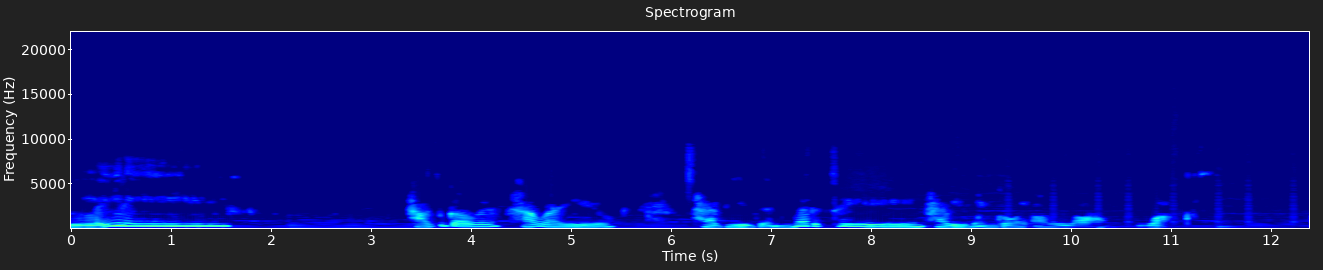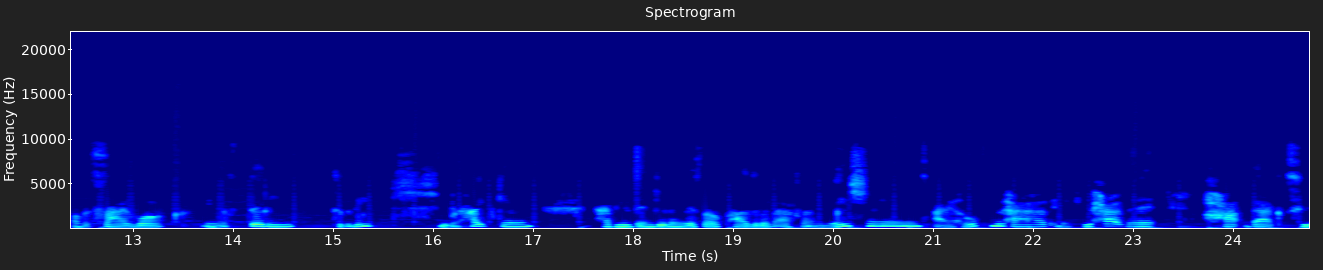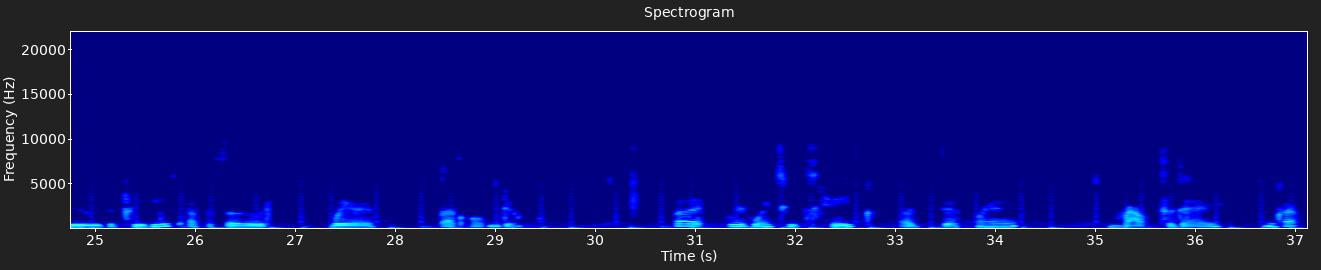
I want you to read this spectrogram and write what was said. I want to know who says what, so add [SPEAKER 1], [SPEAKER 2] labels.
[SPEAKER 1] Ladies, how's it going? How are you? Have you been meditating? Have you been going on long walks on the sidewalk in the city, to the beach? You've been hiking? Have you been giving yourself positive affirmations? I hope you have. And if you haven't, hop back to the previous episode where that's all we do but we're going to take a different route today. Okay?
